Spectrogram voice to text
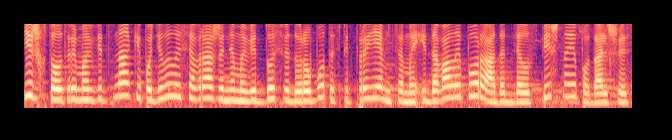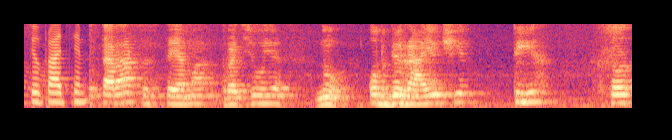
Ті ж, хто отримав відзнаки, поділилися враженнями від досвіду роботи з підприємцями і давали поради для успішної подальшої співпраці. Стара система працює, ну, обдираючи тих, хто,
